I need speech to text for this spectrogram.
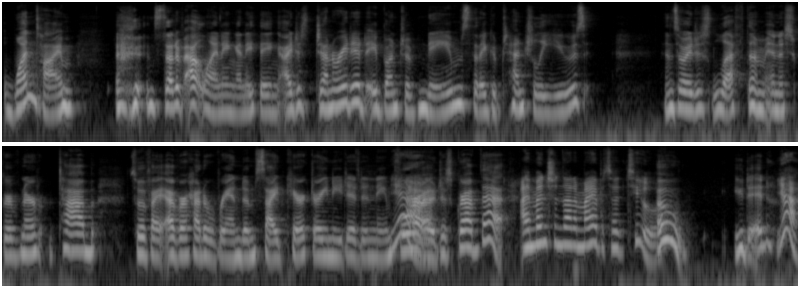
one time instead of outlining anything, I just generated a bunch of names that I could potentially use. And so I just left them in a Scrivener tab. So if I ever had a random side character I needed a name for, I would just grab that. I mentioned that in my episode too. Oh, you did? Yeah,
